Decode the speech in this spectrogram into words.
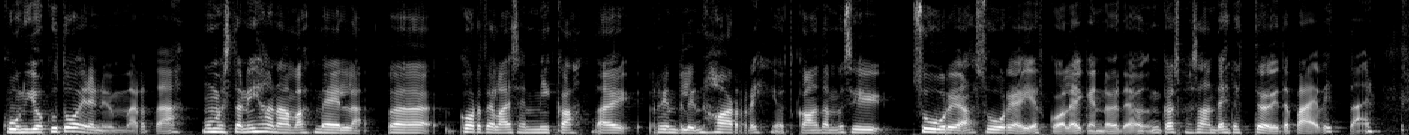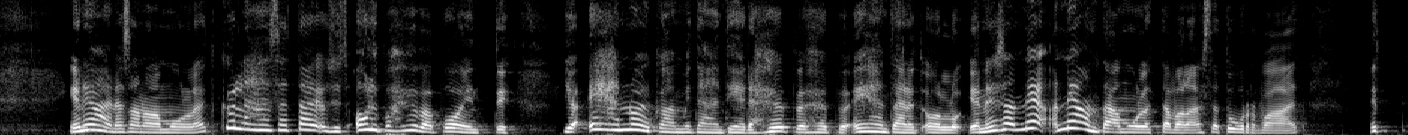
kuin joku toinen ymmärtää. Mun mielestä on ihanaa vaikka meillä äh, Kortelaisen Mika tai Rindelin Harri, jotka on tämmöisiä suuria, suuria IFK-legendoita, joiden kanssa mä saan tehdä töitä päivittäin. Ja ne aina sanoo mulle, että kyllähän sä täysit, olipa hyvä pointti. Ja eihän noikaan mitään tiedä, höpö höpö, eihän tämä nyt ollut. Ja ne, ne, ne antaa mulle tavallaan sitä turvaa, että, että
